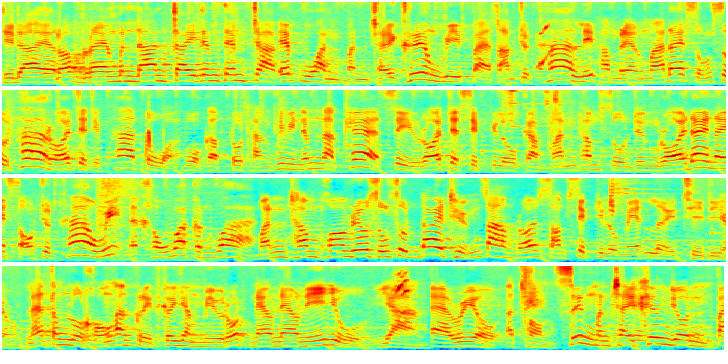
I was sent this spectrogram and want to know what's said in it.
ที่ได้รับแรงบันดาลใจเต็มๆจาก F1 มันใช้เครื่อง V8 3.5 ลิตรทำแรงม้าได้สูงสุด 575 ตัว บวกกับตัวถังที่มีน้ำหนักแค่ 470 กิโลกรัมมันทำศูนย์ถึงร้อยได้ใน 2.5 วิ และเขาว่ากันว่า มันทำความเร็วสูงสุดได้ถึง 330 กิโลเมตรเลยทีเดียว และตำรวจของอังกฤษก็ยังมีรถแนวแนวนี้อยู่อย่าง Ariel Atom ซึ่งมันใช้เครื่องยนต์แป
